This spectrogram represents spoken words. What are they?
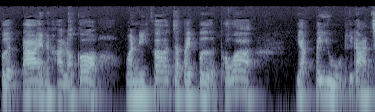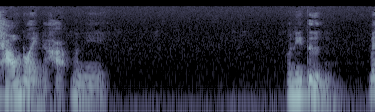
เปิดได้นะคะ แล้วก็วันนี้ก็จะไปเปิด เพราะว่าอยากไปอยู่ที่ร้านเช้าหน่อยนะคะ วันนี้ วันนี้ตื่นไม่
